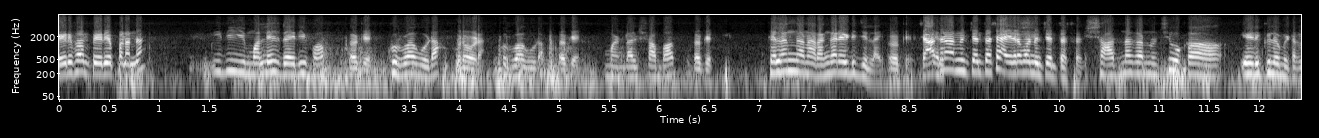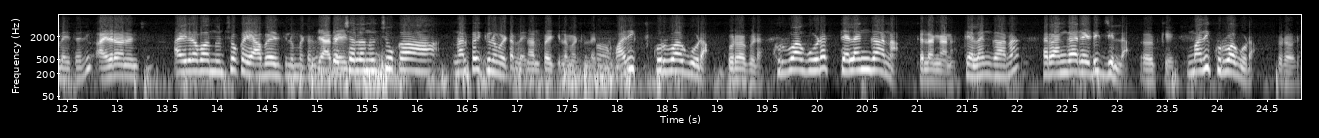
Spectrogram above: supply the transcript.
డైరీ ఫామ్ పేరు చెప్పండి అన్న. ఇది Mallesh dairy farm. Okay. Kurvaguda. కురవడ కుర్వాగూడ. ఓకే. మండల్ షాబాద్ ఓకే. తెలంగాణ రంగారెడ్డి జిల్లా. ఓకే. చార్మినార్ నుంచి ఎంత వస్తుంది హైదరాబాద్ నుంచి ఎంత వస్తుంది షాద్ నగర్ నుంచి ఒక ఏడు కిలోమీటర్లు అవుతుంది. హైదరాబాద్ నుంచి? హైదరాబాద్ నుంచి ఒక యాభై ఐదు కిలోమీటర్లు. బెచ్చల నుంచి ఒక నలభై కిలోమీటర్లు నలభై కిలోమీటర్లు మాది కుర్వాగూడ. కురవగూడ. కుర్వాగూడ తెలంగాణ. తెలంగాణ. తెలంగాణ రంగారెడ్డి జిల్లా. ఓకే. మాది కుర్వాగూడ. కురవగూడ.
